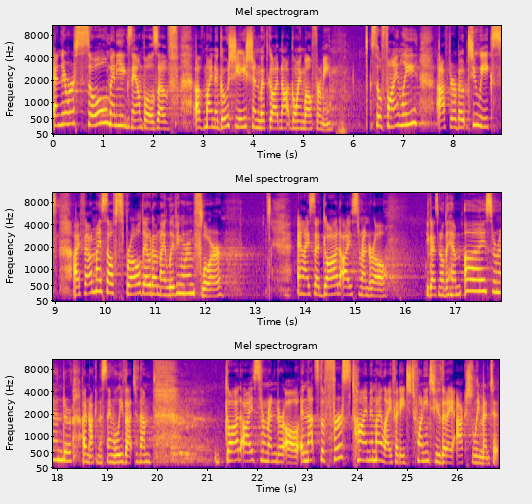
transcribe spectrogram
And there were so many examples of, of my negotiation with God not going well for me. So finally, after about two weeks, I found myself sprawled out on my living room floor. And I said, God, I surrender all. You guys know the hymn, I surrender. I'm not going to sing, we'll leave that to them. God, I surrender all. And that's the first time in my life at age 22 that I actually meant it.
